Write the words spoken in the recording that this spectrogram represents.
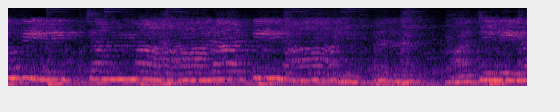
വിളിച്ചമ്മാരാട്ടിനായിട്ട് കാറ്റിലെ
